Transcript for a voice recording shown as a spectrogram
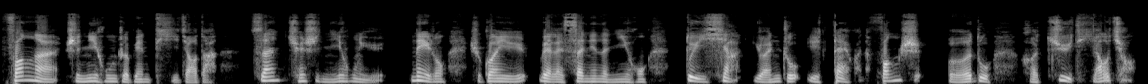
方案是霓虹这边提交的，自然全是霓虹语，内容是关于未来三年的霓虹对下援助与贷款的方式、额度和具体要求。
